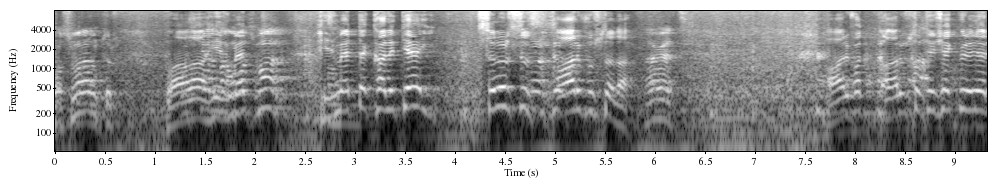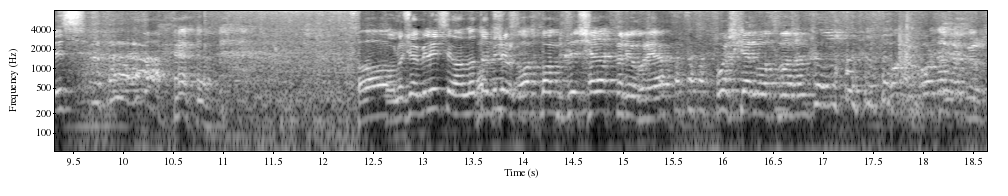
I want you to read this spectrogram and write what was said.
Osman. Otur. Valla Hoş geldin hizmet Osman. hizmette kalite sınırsız. Sınırsız. Arif Usta'da. Evet. Arif, Arif Usta teşekkür ederiz. Sağ ol. Konuşabilirsin, Konuşuyoruz. anlatabilirsin. Osman bize şeref veriyor buraya. Hoş geldin Osman'ım. Bakın orada yapıyoruz.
